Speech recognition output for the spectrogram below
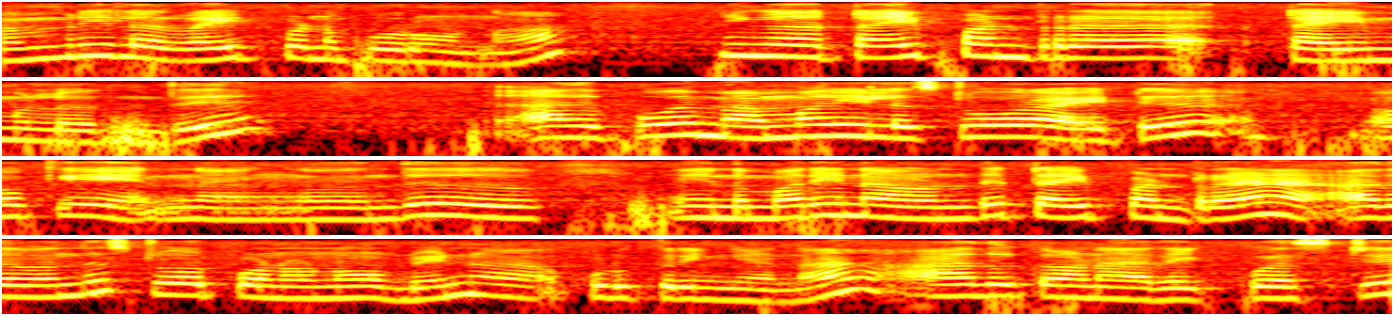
மெமரியில் ரைட் பண்ண போகிறோன்னா நீங்கள் டைப் பண்ணுற டைம்லேருந்து அது போய் மெமரியில் ஸ்டோர் ஆகிட்டு ஓகே நாங்கள் வந்து இந்த மாதிரி நான் வந்து டைப் பண்ணுறேன் அதை வந்து ஸ்டோர் பண்ணணும் அப்படின்னு கொடுக்குறீங்கன்னா அதுக்கான ரெக்வஸ்ட்டு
